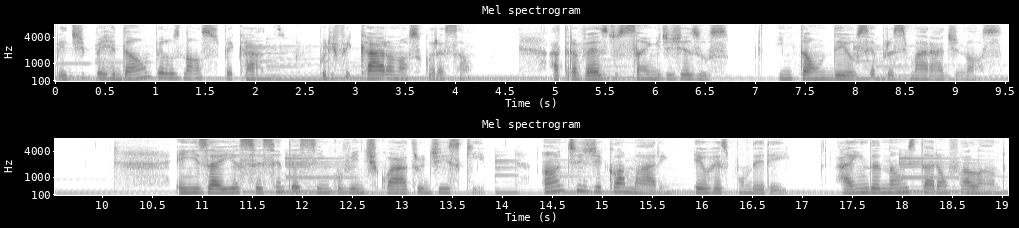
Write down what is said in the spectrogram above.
pedir perdão pelos nossos pecados, purificar o nosso coração através do sangue de Jesus. Então Deus se aproximará de nós. Em Isaías 65, 24 diz que: Antes de clamarem, eu responderei. Ainda não estarão falando,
